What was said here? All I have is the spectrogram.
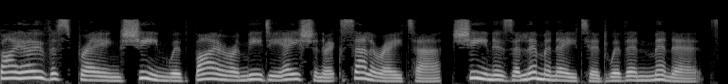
By overspraying sheen with bioremediation accelerator, sheen is eliminated within minutes.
